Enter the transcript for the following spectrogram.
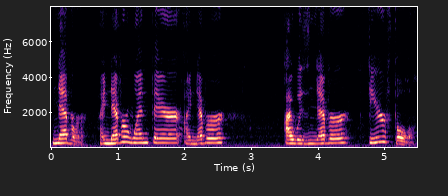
Never. I never went there. I never I was never fearful.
